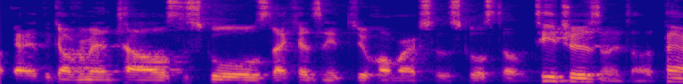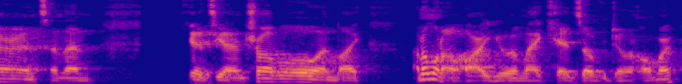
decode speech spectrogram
okay, the government tells the schools that kids need to do homework, so the schools tell the teachers and they tell the parents, and then kids get in trouble. And like, I don't want to argue with my kids over doing homework.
